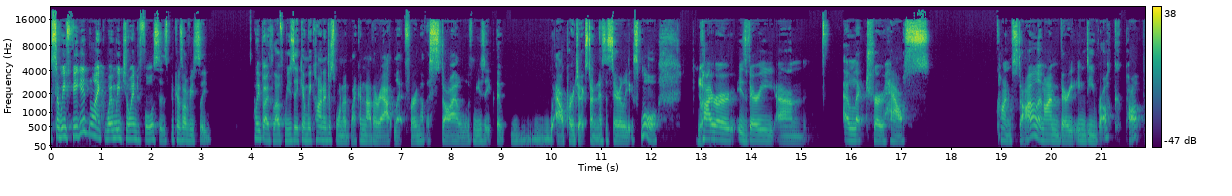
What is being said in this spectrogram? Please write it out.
so we figured like when we joined forces, because obviously we both love music and we kind of just wanted like another outlet for another style of music that our projects don't necessarily explore. Yep. Cairo is very um, electro house kind of style, and I'm very indie rock pop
